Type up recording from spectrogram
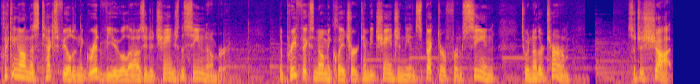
Clicking on this text field in the grid view allows you to change the scene number. The prefix nomenclature can be changed in the inspector from scene to another term, such as shot,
